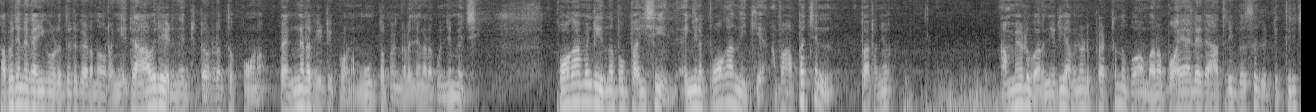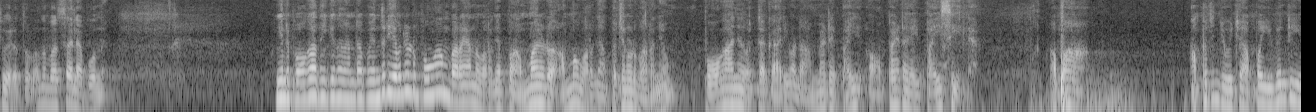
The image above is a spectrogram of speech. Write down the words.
അപ്പച്ചന്റെ കൈ കൊടുത്തിട്ട് കിടന്നുറങ്ങി. രാവിലെ എഴുന്നേറ്റിട്ട് ഒരിടത്ത് പോകണം പെങ്ങളുടെ വീട്ടിൽ പോകണം മൂത്ത പെങ്ങൾ ഞങ്ങളുടെ കുഞ്ഞമ്മച്ചി പോകാൻ വേണ്ടി ഇന്നപ്പം പൈസയില്ല. ഇങ്ങനെ പോകാൻ നിൽക്കുക. അപ്പോൾ അപ്പച്ചൻ പറഞ്ഞു അമ്മയോട് പറഞ്ഞു ഇടി അവനോട് പെട്ടെന്ന് പോകാൻ പറഞ്ഞു പോയാലേ രാത്രി ബസ് കിട്ടി തിരിച്ചു വരത്തുള്ളൂ. അന്ന് ബസ്സല്ല പോകുന്നത് ഇങ്ങനെ പോകാൻ നിൽക്കുന്ന കണ്ടപ്പോൾ എന്തിടി അവനോട് പോകാൻ പറയാമെന്ന് പറഞ്ഞപ്പോൾ അമ്മയോട് അമ്മ പറഞ്ഞു അപ്പച്ചനോട് പറഞ്ഞു പോകാഞ്ഞ ഒറ്റ കാര്യമുണ്ട് അമ്മയുടെ പൈ അപ്പയുടെ കൈ പൈസയില്ല. അപ്പോൾ അപ്പച്ചൻ ചോദിച്ചു അപ്പോൾ ഇവന്റെ ഈ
